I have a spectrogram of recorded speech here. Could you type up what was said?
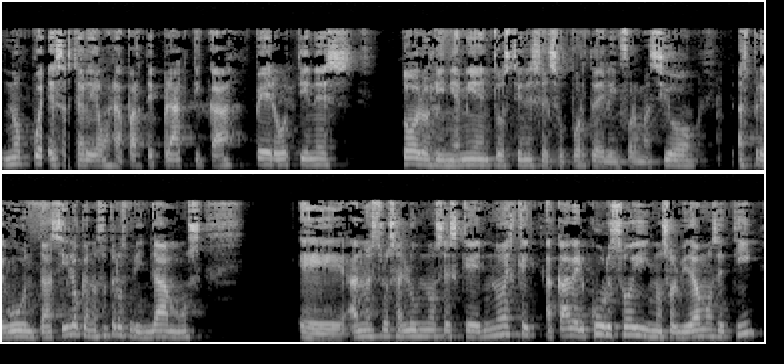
no puedes hacer, digamos, la parte práctica, pero tienes todos los lineamientos, tienes el soporte de la información, las preguntas y lo que nosotros brindamos eh, a nuestros alumnos es que no es que acabe el curso y nos olvidamos de ti,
